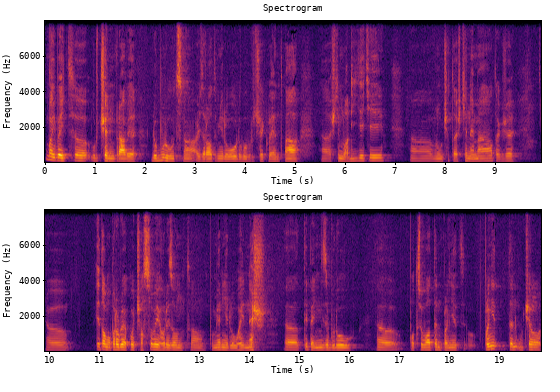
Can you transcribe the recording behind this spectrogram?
mají být eh, určen právě do budoucna, až za relativně dlouhou dobu, protože klient má eh, ještě mladý děti, eh, vnoučata ještě nemá, takže je tam opravdu jako časový horizont poměrně dlouhý, než ty peníze budou potřebovat ten plnit, plnit ten účel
